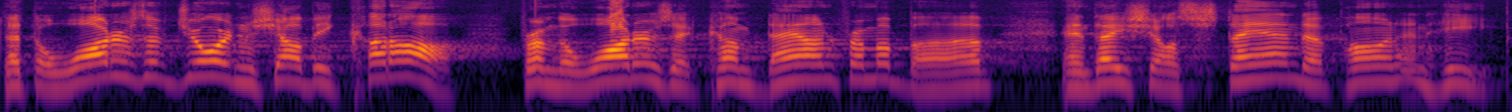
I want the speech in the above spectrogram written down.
that the waters of Jordan shall be cut off from the waters that come down from above, and they shall stand upon an heap.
